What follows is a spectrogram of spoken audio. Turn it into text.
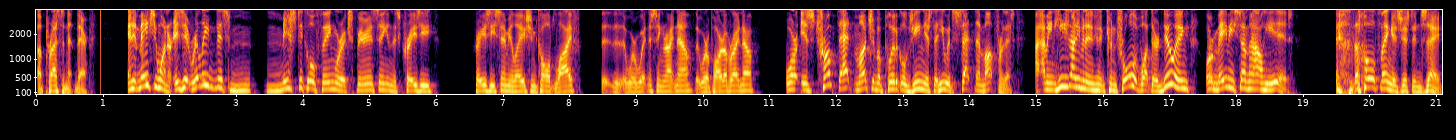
a precedent there. And it makes you wonder is it really this m- mystical thing we're experiencing in this crazy, crazy simulation called life that, we're witnessing right now, that we're a part of right now? Or is Trump that much of a political genius that he would set them up for this? I mean, he's not even in control of what they're doing, or maybe somehow he is. the whole thing is just insane.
